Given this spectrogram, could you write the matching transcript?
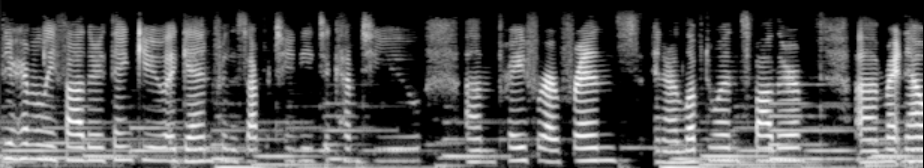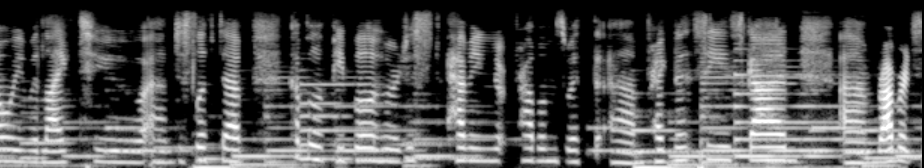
Dear Heavenly Father, thank you again for this opportunity to come to you. Um, pray for our friends and our loved ones, Father. Um, right now, we would like to um, just lift up a couple of people who are just having problems with um, pregnancies, God. Um, Robert's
